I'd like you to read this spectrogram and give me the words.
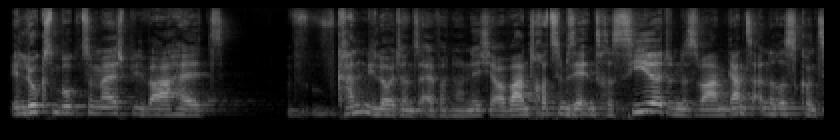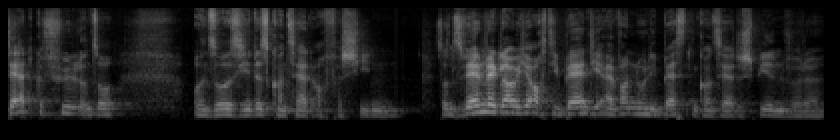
In Luxemburg zum Beispiel war halt, kannten die Leute uns einfach noch nicht, aber waren trotzdem sehr interessiert und es war ein ganz anderes Konzertgefühl und so. Und so ist jedes Konzert auch verschieden. Sonst wären wir, glaube ich, auch die Band, die einfach nur die besten Konzerte spielen würde.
